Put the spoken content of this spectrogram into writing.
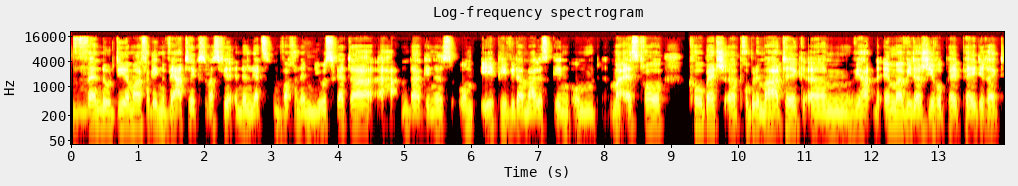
wenn du dir mal vergegenwärtigst, was wir in den letzten Wochen im Newsletter hatten, da ging es um EPI wieder mal, es ging um Maestro, Co-Batch-Problematik. Ähm, wir hatten immer wieder GiroPay, Pay direkt.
